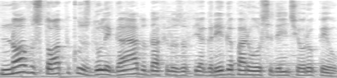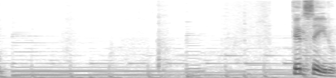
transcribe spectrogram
Novos tópicos do legado da filosofia grega para o Ocidente europeu. Terceiro,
